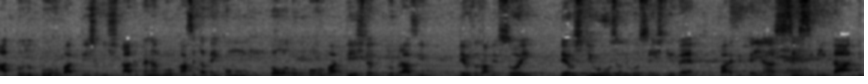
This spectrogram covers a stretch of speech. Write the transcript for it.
a todo o povo batista do estado de Pernambuco, assim também como todo o povo batista do Brasil. Deus nos abençoe, Deus te usa onde você estiver para que tenha sensibilidade,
